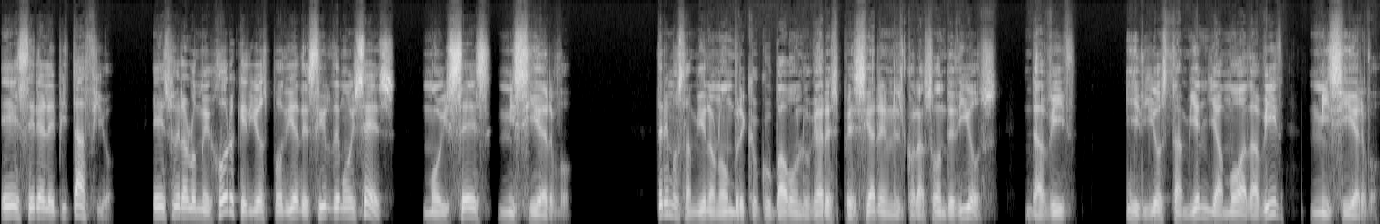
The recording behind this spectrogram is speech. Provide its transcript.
Ese era el epitafio. Eso era lo mejor que Dios podía decir de Moisés. Moisés, mi siervo. Tenemos también a un hombre que ocupaba un lugar especial en el corazón de Dios, David. Y Dios también llamó a David mi siervo.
